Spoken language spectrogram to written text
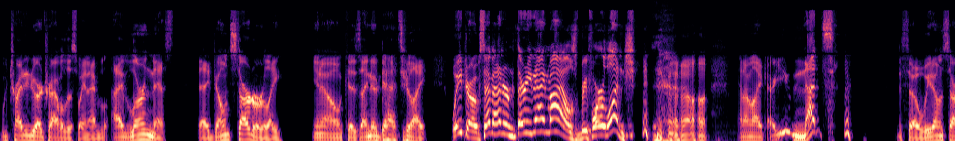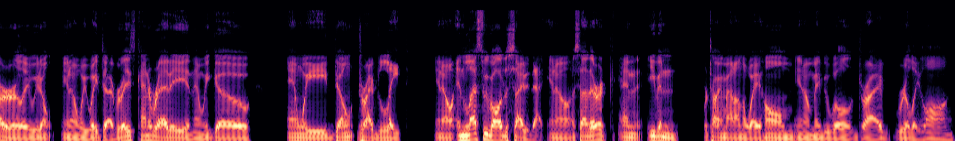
We try to do our travel this way." And I've I've learned this that I don't start early. You know, because I know dads are like, "We drove 739 miles before lunch," you know? and I'm like, "Are you nuts?" so we don't start early. We don't, you know, we wait till everybody's kind of ready, and then we go, and we don't drive late. You know, unless we've all decided that. You know, so there and even we're talking about on the way home, you know, maybe we'll drive really long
